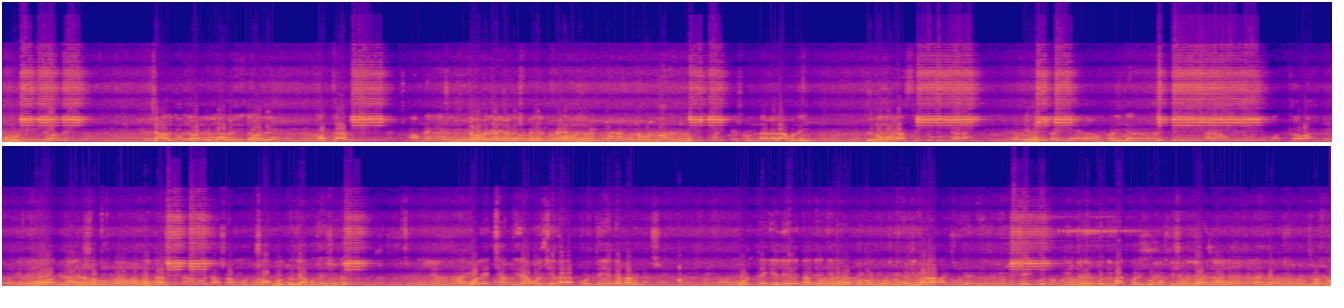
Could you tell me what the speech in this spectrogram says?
মুরগি দিতে হবে চাল দিতে হবে ডাল দিতে হবে। অর্থাৎ আপনাকে কিছু দিতে হবে পাই আপনার পুলিশ ফাঁড়িতে সন্ধ্যাবেলা হলেই তৃণমূল আশ্রিত গুন্ডারা এই মুস্তাকিম কোম্পানি যারা, তারা ওখানে বসে মদ খাওয়া, মদ, মাংস, এবং তার সাথে আরও যা সব মৎসব বলতে যা বোঝায় সেটা। কলেজ ছাত্রীরা বলছে তারা পড়তে যেতে পারে না। পড়তে গেলে তাদেরকে নানা রকম কটূক্তি করা হয়। সেই কটূক্তির যদি প্রতিবাদ করে, কটুক্তি শুরু হয় না,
